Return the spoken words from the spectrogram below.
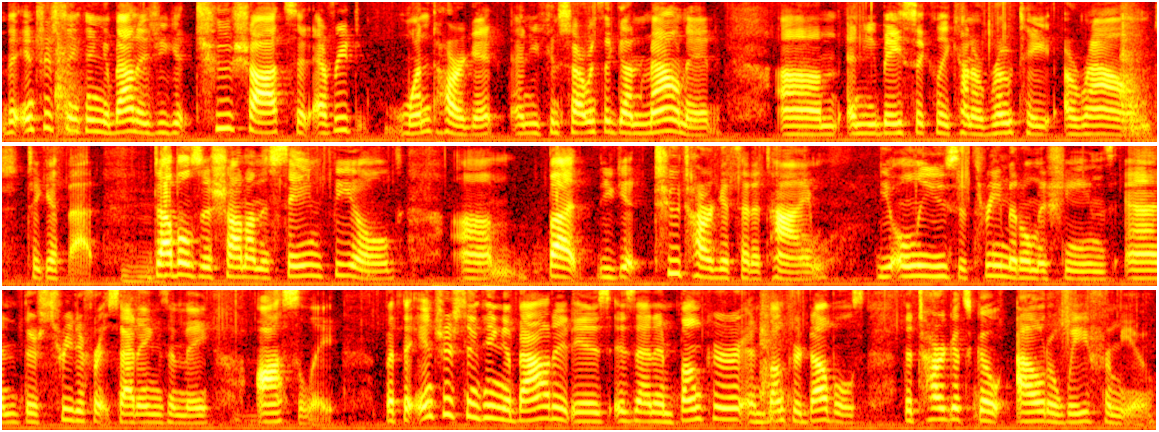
the interesting thing about it is you get two shots at every one target, and you can start with the gun mounted. Um, and you basically kind of rotate around to get that. Mm -hmm. Doubles is shot on the same field, um, but you get two targets at a time you only use the three middle machines and there's three different settings and they oscillate. But the interesting thing about it is, is that in bunker and bunker doubles, the targets go out away from you.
